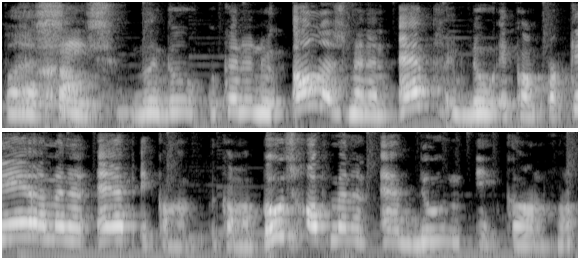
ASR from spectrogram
Precies. Ik bedoel, we kunnen nu alles met een app. Ik bedoel, ik kan parkeren met een app. Ik kan, mijn- ik kan mijn boodschap met een app doen. Ik kan van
